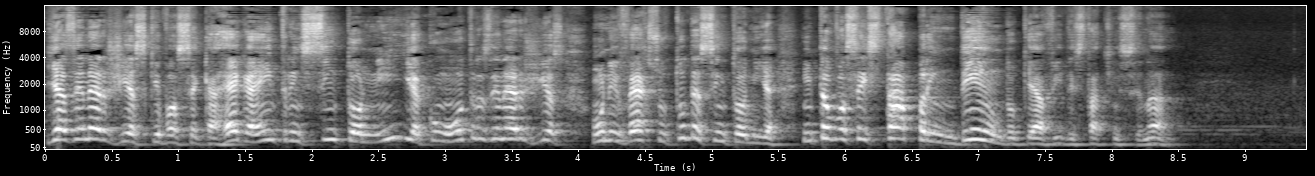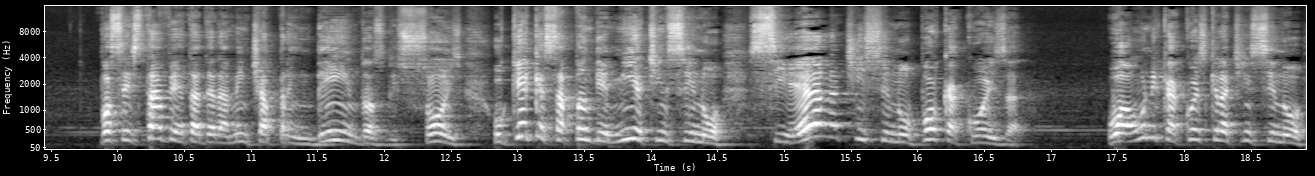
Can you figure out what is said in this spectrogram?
E as energias que você carrega entram em sintonia com outras energias. O universo tudo é sintonia. Então você está aprendendo o que a vida está te ensinando? Você está verdadeiramente aprendendo as lições? O que que essa pandemia te ensinou? Se ela te ensinou pouca coisa, ou a única coisa que ela te ensinou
